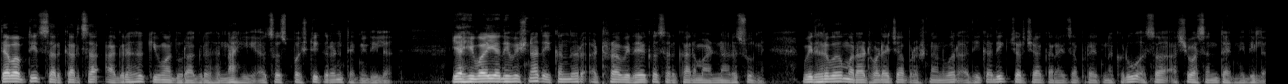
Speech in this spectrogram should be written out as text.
त्याबाबतीत सरकारचा आग्रह किंवा दुराग्रह नाही असं स्पष्टीकरण त्यांनी दिलं. या हिवाळी अधिवेशनात एकंदर अठरा विधेयकं सरकार मांडणार असून विदर्भ मराठवाड्याच्या प्रश्नांवर अधिकाधिक चर्चा करायचा प्रयत्न करू असं आश्वासन त्यांनी दिलं.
